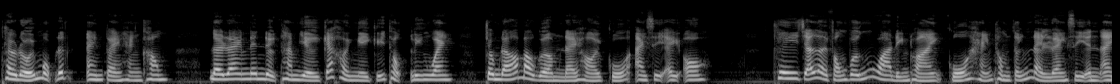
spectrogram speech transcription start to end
theo đuổi mục đích an toàn hàng không. Đài Loan nên được tham dự các hội nghị kỹ thuật liên quan, trong đó bao gồm đại hội của ICAO. Khi trả lời phỏng vấn qua điện thoại của hãng thông tấn Đài Loan CNA,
